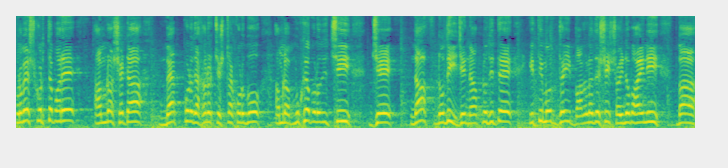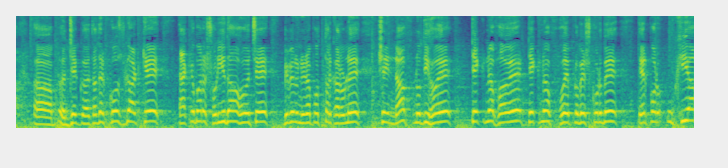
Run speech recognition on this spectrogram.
প্রবেশ করতে পারে, আমরা সেটা ম্যাপ করে দেখানোর চেষ্টা করব। আমরা মুখে বলে দিচ্ছি যে নাফ নদী, যে নাফ নদীতে ইতিমধ্যেই বাংলাদেশি সৈন্যবাহিনী বা যে তাদের কোস্টগার্ডকে একেবারে সরিয়ে দেওয়া হয়েছে বিভিন্ন নিরাপত্তার কারণে। সেই নাফ নদী হয়ে টেকনাফ হয়ে টেকনাফ হয়ে প্রবেশ করবে। এরপর উখিয়া,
